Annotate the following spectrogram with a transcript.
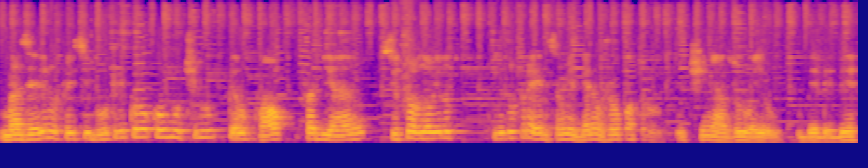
Mas ele no Facebook ele colocou o motivo pelo qual o Fabiano se tornou ídolo para ele. Se não me engano, é um jogo contra o time azul aí, o, BBB,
